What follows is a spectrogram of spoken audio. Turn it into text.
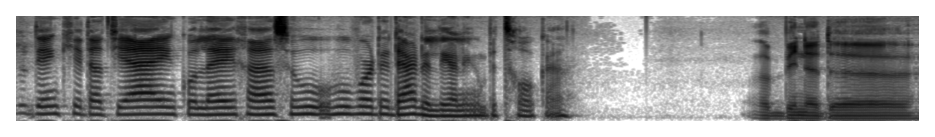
Hoe denk je dat jij en collega's, hoe, hoe worden daar de leerlingen betrokken? Binnen, de,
